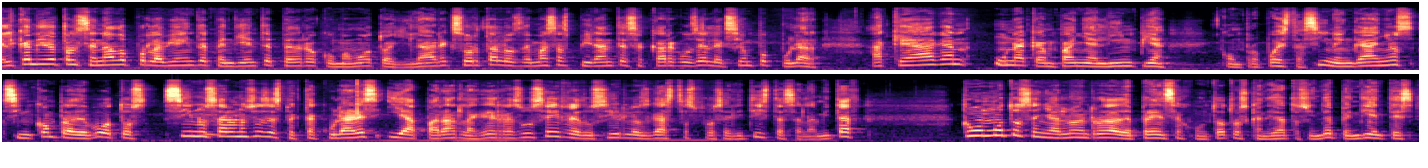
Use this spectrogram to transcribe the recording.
El candidato al Senado por la vía independiente Pedro Kumamoto Aguilar exhorta a los demás aspirantes a cargos de elección popular a que hagan una campaña limpia, con propuestas sin engaños, sin compra de votos, sin usar anuncios espectaculares y a parar la guerra sucia y reducir los gastos proselitistas a la mitad. Kumamoto señaló en rueda de prensa junto a otros candidatos independientes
